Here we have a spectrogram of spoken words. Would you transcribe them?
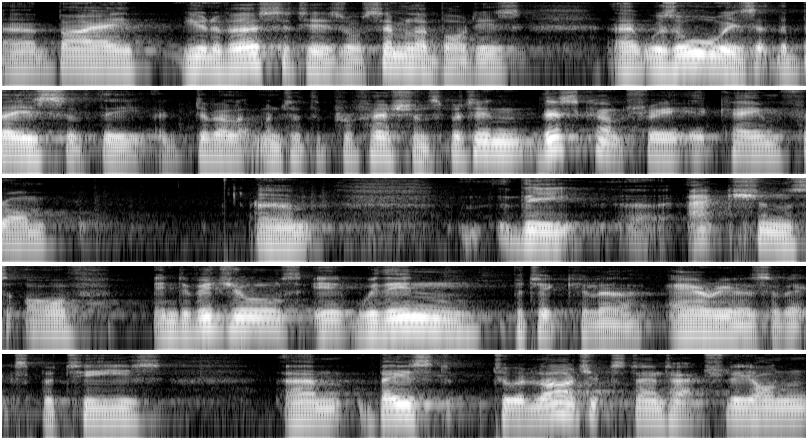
uh, by universities or similar bodies uh, was always at the base of the development of the professions. But in this country, it came from um, the uh, actions of individuals within particular areas of expertise um, based to a large extent actually on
